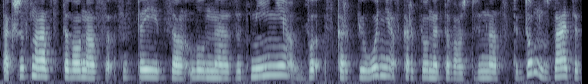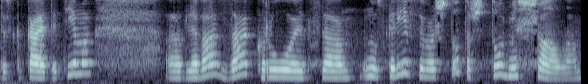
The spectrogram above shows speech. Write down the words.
Так, 16 у нас состоится лунное затмение в Скорпионе. Скорпион это ваш 12 дом. Ну, знаете, то есть какая-то тема э, для вас закроется. Ну, скорее всего, что-то, что мешало.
